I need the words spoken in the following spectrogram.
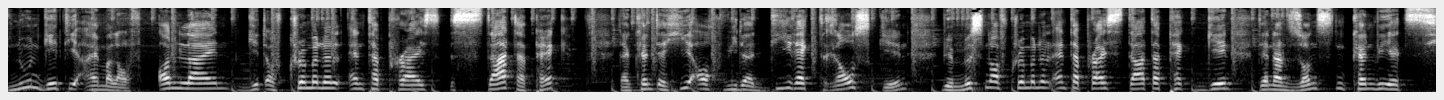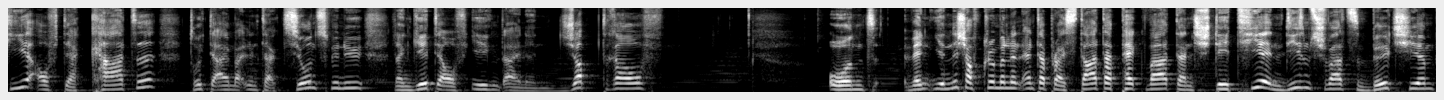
Nun geht ihr einmal auf Online, geht auf Criminal Enterprise Starter Pack. Dann könnt ihr hier auch wieder direkt rausgehen. Wir müssen auf Criminal Enterprise Starter Pack gehen, denn ansonsten können wir jetzt hier auf der Karte, drückt ihr einmal Interaktionsmenü, dann geht ihr auf irgendeinen Job drauf und wenn ihr nicht auf Criminal Enterprise Starter Pack wart, dann steht hier in diesem schwarzen Bildschirm,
